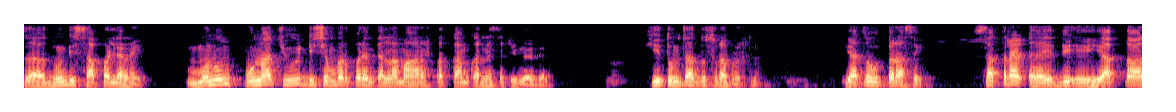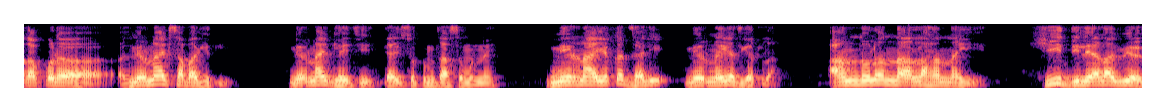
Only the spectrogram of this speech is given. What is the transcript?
नोंदी सापडल्या नाही म्हणून पुन्हा चोवीस डिसेंबर पर्यंत त्यांना महाराष्ट्रात काम करण्यासाठी वेळ दिला. ही तुमचा दुसरा प्रश्न. याचं उत्तर असं आहे. सतरा हे आता आपण निर्णायक सभा घेतली. निर्णय घ्यायची त्या दिवशी तुमचं असं म्हणणं आहे. निर्णायकच झाली निर्णयच घेतला. आंदोलन लहान नाहीये. ही दिलेला वेळ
